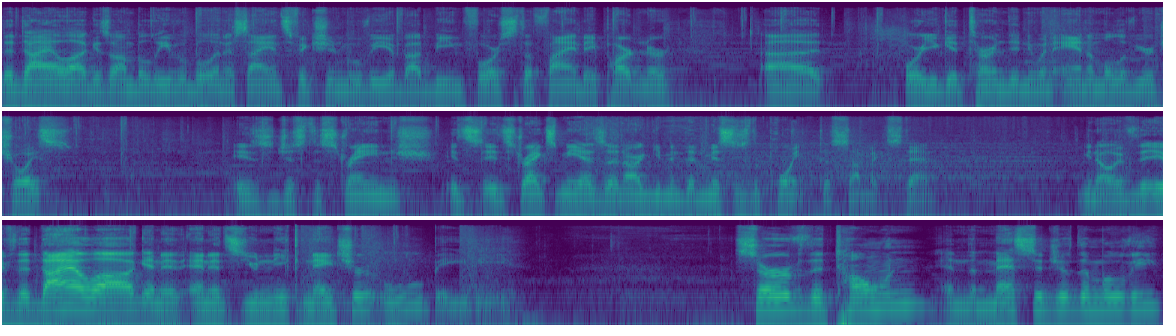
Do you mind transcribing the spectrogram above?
the dialogue is unbelievable in a science fiction movie about being forced to find a partner, uh, or you get turned into an animal of your choice, is just a strange. It strikes me as an argument that misses the point to some extent. You know, if the if the dialogue and it, and its unique nature, ooh baby, serve the tone and the message of the movie,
